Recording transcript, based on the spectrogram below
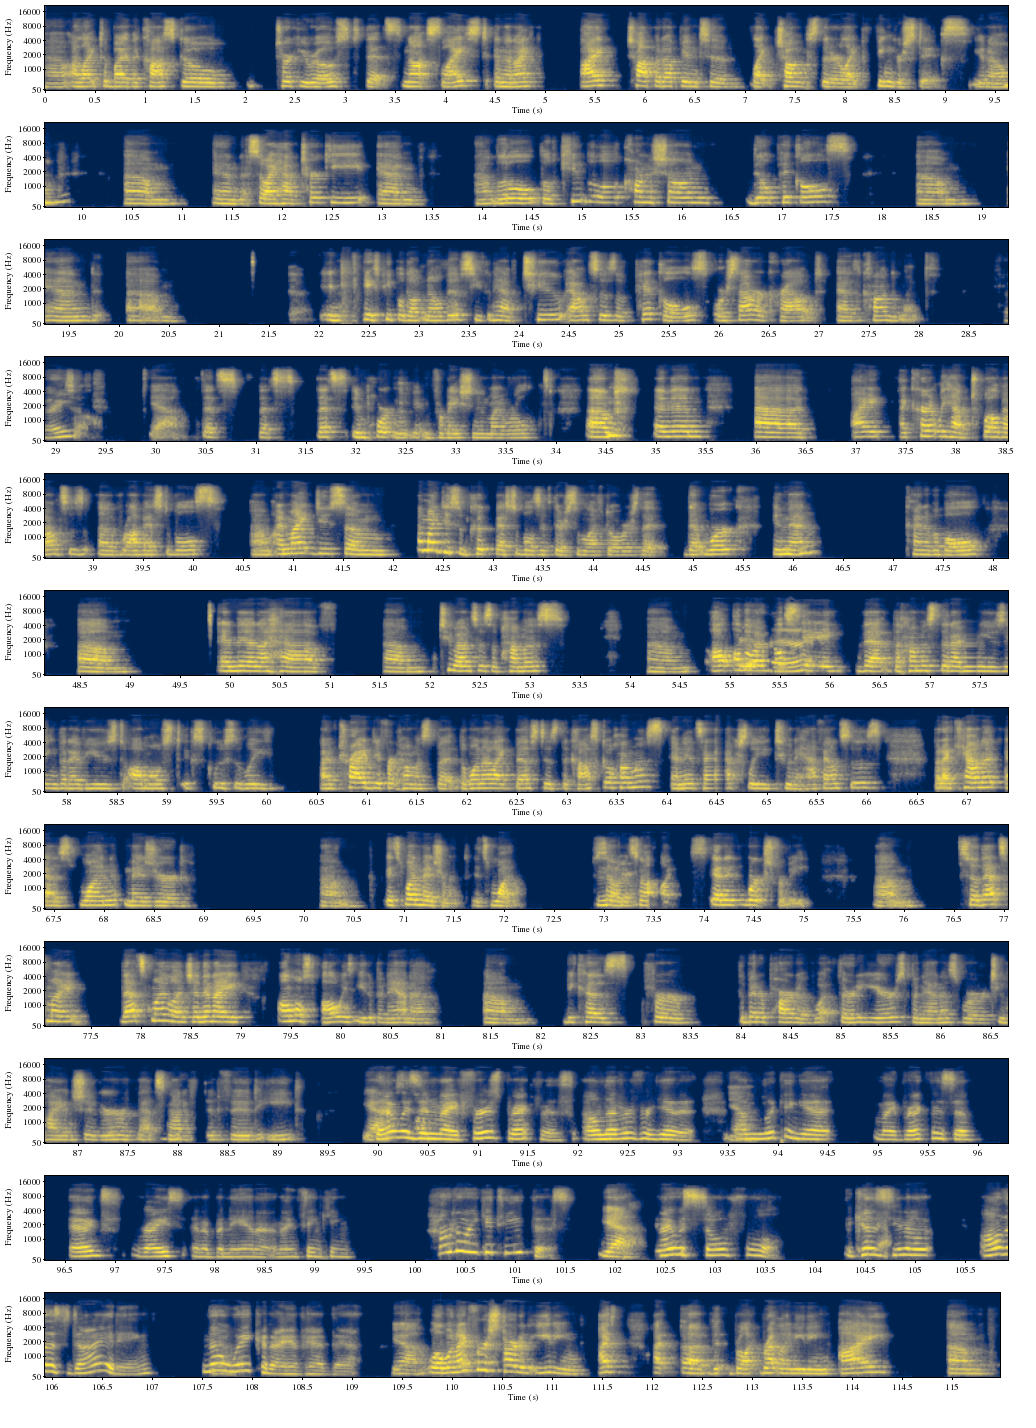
uh, I like to buy the Costco turkey roast that's not sliced, and then I I chop it up into like chunks that are like finger sticks, you know. Mm-hmm. Um, and so I have turkey and uh, little little cute little cornichon dill pickles, um, and um, in case people don't know this, you can have two ounces of pickles or sauerkraut as a condiment. Right. So, yeah, that's that's that's important information in my world. Um, and then uh, I I currently have 12 ounces of raw vegetables. Um, I might do some I might do some cooked vegetables if there's some leftovers that that work in mm-hmm. that kind of a bowl. Um, and then I have um, two ounces of hummus. Um, although I will say that the hummus that I'm using, that I've used almost exclusively, I've tried different hummus, but the one I like best is the Costco hummus, and it's actually two and a half ounces. But I count it as one measured. Um, it's one measurement. It's one, so okay. it's not like, and it works for me. Um, so that's my that's my lunch, and then I almost always eat a banana um, because for the better part of what 30 years bananas were too high in sugar that's not a good food to eat yeah that was so. in my first breakfast i'll never forget it yeah. i'm looking at my breakfast of eggs rice and a banana and i'm thinking how do i get to eat this yeah and i was so full because yeah. you know all this dieting no yeah. way could i have had that yeah. Well, when I first started eating, I, I uh, the Brightline eating, I, um,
